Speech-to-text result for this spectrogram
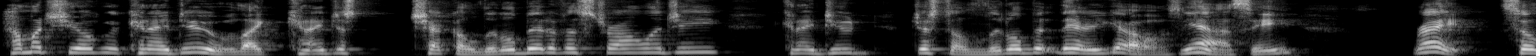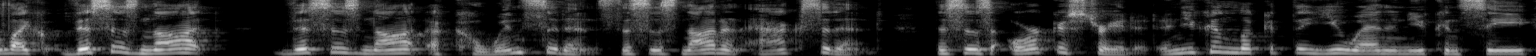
How much yoga can I do? Like, can I just check a little bit of astrology? Can I do just a little bit? There you go. Yeah, see? Right. So like this is not this is not a coincidence. This is not an accident. This is orchestrated. And you can look at the UN and you can see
